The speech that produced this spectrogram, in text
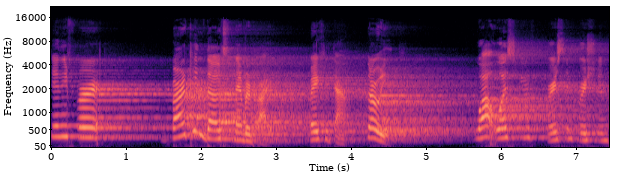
Jennifer, barking dogs never bite. Break it down. Throw it. What was your first impression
